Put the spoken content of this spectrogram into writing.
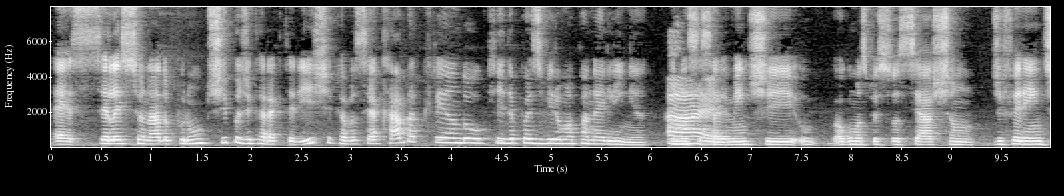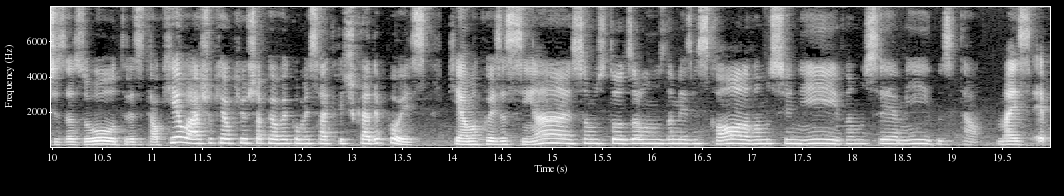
é selecionado por um tipo de característica, você acaba criando o que depois vira uma panelinha. Ah, é. necessariamente o- algumas pessoas se acham diferentes das outras e tal. Que eu acho que é o que o Chapéu vai começar a criticar depois. Que é uma coisa assim, ah, somos todos alunos da mesma escola, vamos se unir, vamos ser amigos e tal. Mas é,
